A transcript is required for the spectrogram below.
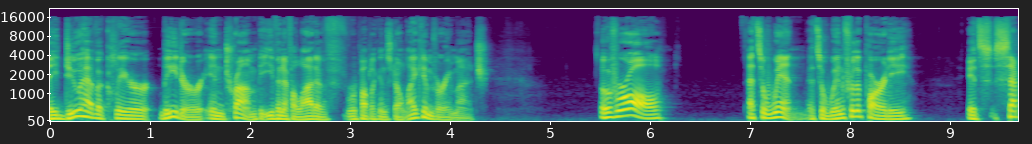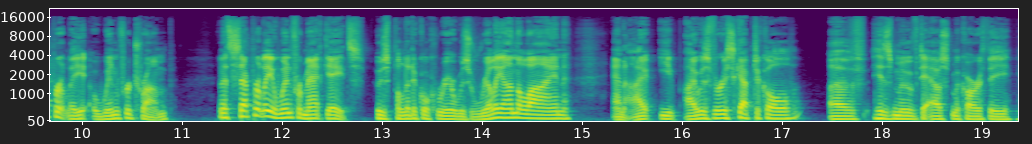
They do have a clear leader in Trump, even if a lot of Republicans don't like him very much. Overall, that's a win. It's a win for the party. It's separately a win for Trump. And it's separately a win for Matt Gaetz, whose political career was really on the line. And I, I was very skeptical of his move to oust McCarthy.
